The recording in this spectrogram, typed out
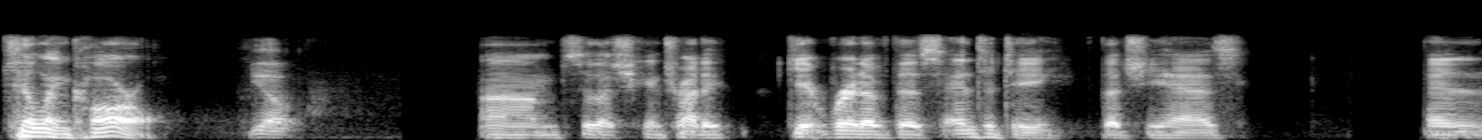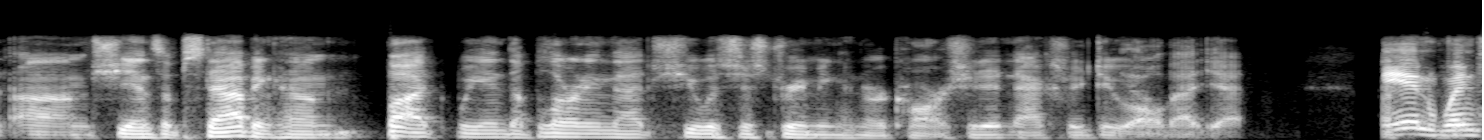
killing Carl. Yep. um, so that she can try to get rid of this entity that she has. And um, she ends up stabbing him, but we end up learning that she was just dreaming in her car. She didn't actually do Yeah. all that yet. And when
